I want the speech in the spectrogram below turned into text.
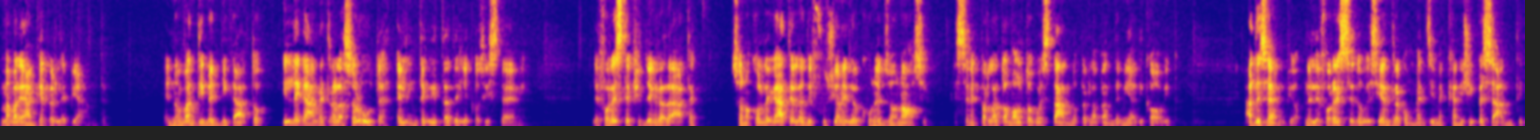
ma vale anche per le piante. E non va dimenticato il legame tra la salute e l'integrità degli ecosistemi. Le foreste più degradate sono collegate alla diffusione di alcune zoonosi e se ne è parlato molto quest'anno per la pandemia di Covid. Ad esempio, nelle foreste dove si entra con mezzi meccanici pesanti,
